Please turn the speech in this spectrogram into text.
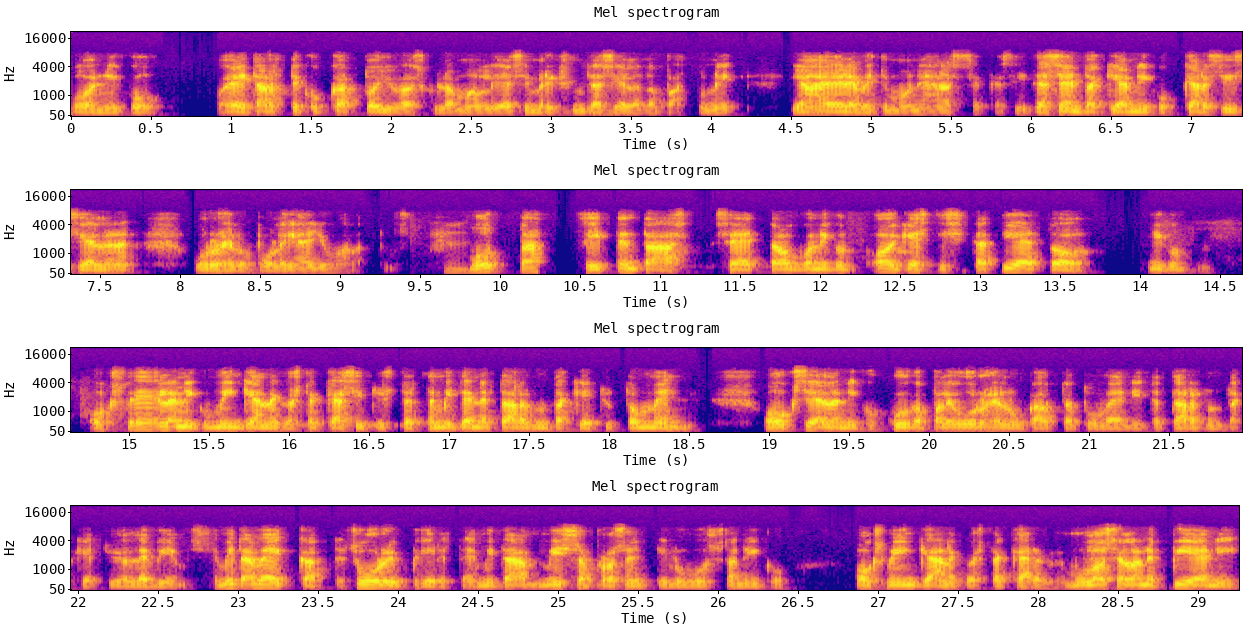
voi niin kuin, ei tarvitse kun katsoa Jyväskylän mallia esimerkiksi, mitä siellä tapahtui, niin ihan helvetin monen hässäkkä siitä. Ja sen takia niin kuin kärsii siellä urheilupuoli ihan jumalattomasti. Hmm. Mutta sitten taas se, että onko niin kuin oikeasti sitä tietoa, niin kuin, onko teillä niin kuin minkäännäköistä käsitystä, että miten ne tartuntaketjut on mennyt? Onko siellä niin kuin, kuinka paljon urheilun kautta tulee niitä tartuntaketjujen leviämistä? Mitä veikkaatte suurin piirtein? Mitä, missä prosenttiluvussa, niin onko minkäännäköistä kärryä? Mulla on sellainen pieni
